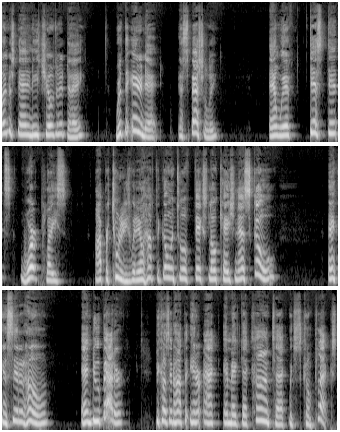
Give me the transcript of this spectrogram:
understanding these children today, with the internet especially, and with distance workplace opportunities where they don't have to go into a fixed location at school and can sit at home and do better because they don't have to interact and make that contact, which is complex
